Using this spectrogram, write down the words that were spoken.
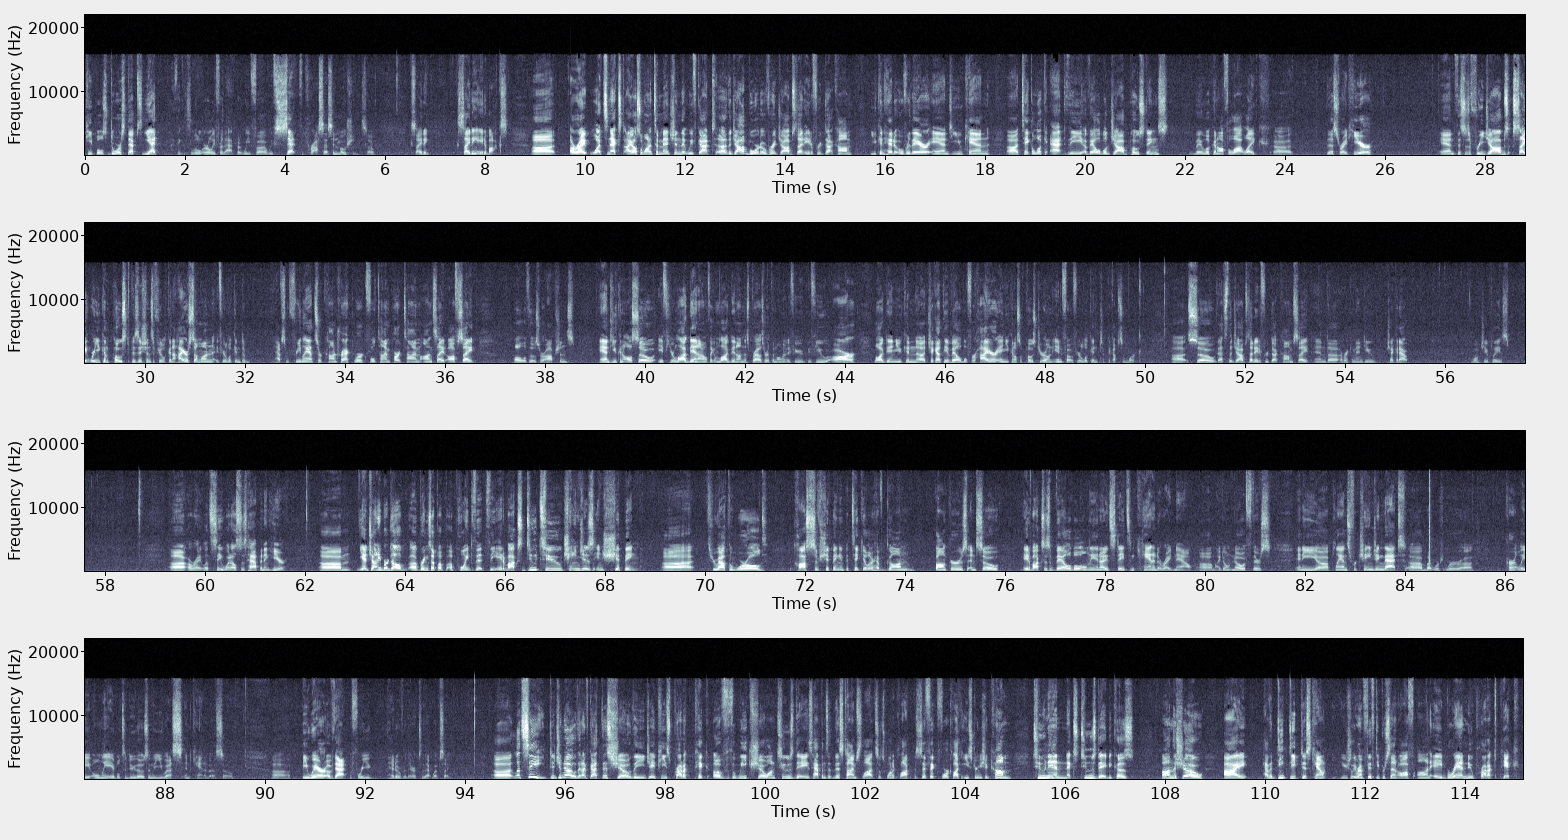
people's doorsteps yet. I think it's a little early for that, but we've uh, we've set the process in motion. So, exciting, exciting AdaBox. Uh, all right, what's next? I also wanted to mention that we've got uh, the job board over at jobs.adafruit.com. You can head over there and you can uh, take a look at the available job postings. They look an awful lot like uh, this right here. And this is a free jobs site where you can post positions if you're looking to hire someone, if you're looking to have some freelance or contract work, full-time, part-time, on-site, off-site. All of those are options. And you can also, if you're logged in, I don't think I'm logged in on this browser at the moment. If you, if you are, logged in, you can uh, check out the available for hire and you can also post your own info if you're looking to pick up some work. Uh, so that's the jobs.adafruit.com site and uh, I recommend you check it out. Won't you please? Uh, all right, let's see what else is happening here. Um, yeah, Johnny Bergdahl uh, brings up a, a, point that the AdaBox, due to changes in shipping uh, throughout the world, the costs of shipping in particular have gone bonkers, and so AdaBox is available only in the United States and Canada right now. Um, I don't know if there's any uh, plans for changing that, uh, but we're, we're uh, currently only able to do those in the US and Canada. So uh, beware of that before you head over there to that website. Uh, let's see. Did you know that I've got this show, the JP's Product Pick of the Week show on Tuesdays, happens at this time slot, so it's 1 o'clock Pacific, 4 o'clock Eastern. You should come, tune in next Tuesday because on the show I have a deep, deep discount, usually around 50% off, on a brand new product pick.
